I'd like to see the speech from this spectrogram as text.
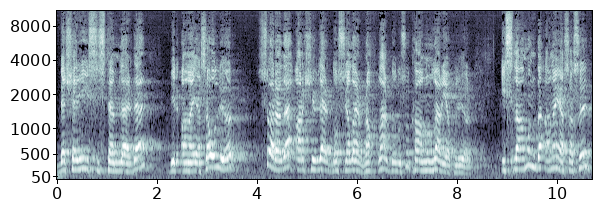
beşeri sistemlerde bir anayasa oluyor, sonra da arşivler, dosyalar, raflar dolusu kanunlar yapılıyor. İslam'ın da anayasası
